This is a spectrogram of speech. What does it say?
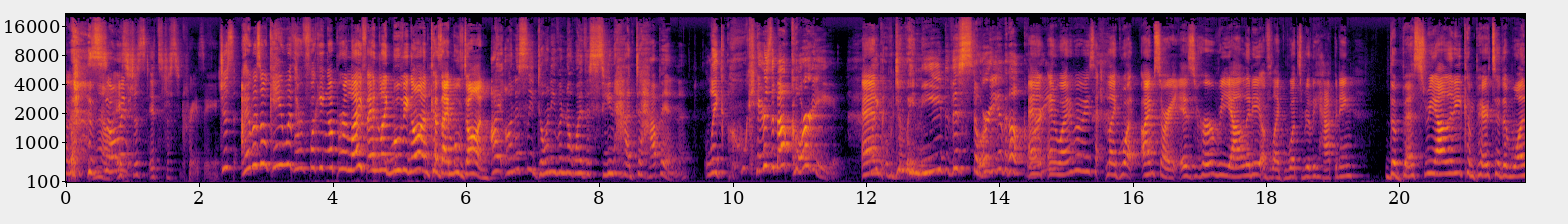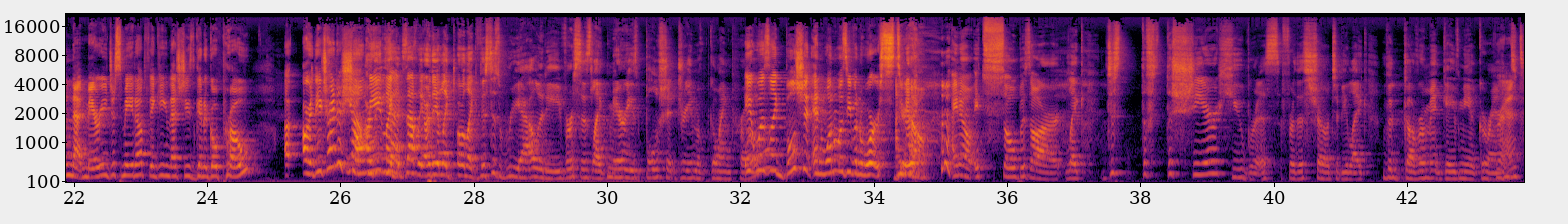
so No, many it's just it's just crazy. just I was okay with her fucking up her life and like moving on because I moved on. I honestly don't even know why this scene had to happen. Like, who cares about Corey? And like, do we need this story about Corey? and, and why do we always like what? I'm sorry. Is her reality of like what's really happening the best reality compared to the one that Mary just made up, thinking that she's gonna go pro? Uh, are they trying to show yeah, me they- like yeah, exactly? Are they like, or like, this is reality versus like Mary's bullshit dream of going pro? it was like bullshit, and one was even worse, I know, I know. It's so bizarre. Like, just the the sheer hubris for this show to be like, the government gave me a grant, Grant.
